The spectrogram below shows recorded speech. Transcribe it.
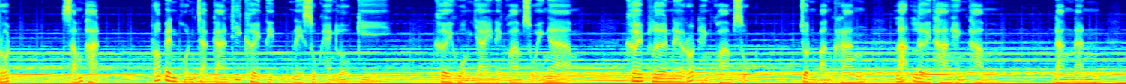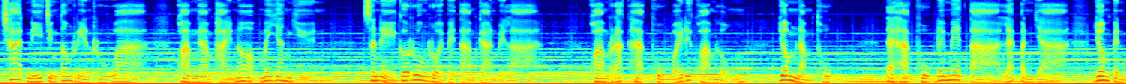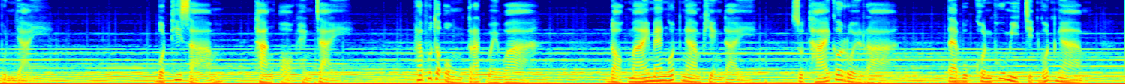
รส สัมผัส เพราะเป็นผลจากการที่เคยติดในสุขแห่งโลกี เคยห่วงใยในความสวยงาม เคยเพลินในรสแห่งความสุข จนบางครั้งละเลยทางแห่งธรรม ดังนั้น ชาตินี้จึงต้องเรียนรู้ว่า ความงามภายนอกไม่ยั่งยืนเสน่ห์ก็ร่วงโรยไปตามกาลเวลา ความรักหากผูกไว้ด้วยความหลง ย่อมนำทุกข์ แต่หากผูกด้วยเมตตาและปัญญาย่อมเป็นบุญใหญ่ บทที่สามทางออกแห่งใจ พระพุทธองค์ตรัสไว้ว่า ดอกไม้แม้งดงามเพียงใด สุดท้ายก็โรยรา แต่บุคคลผู้มีจิตงดงาม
